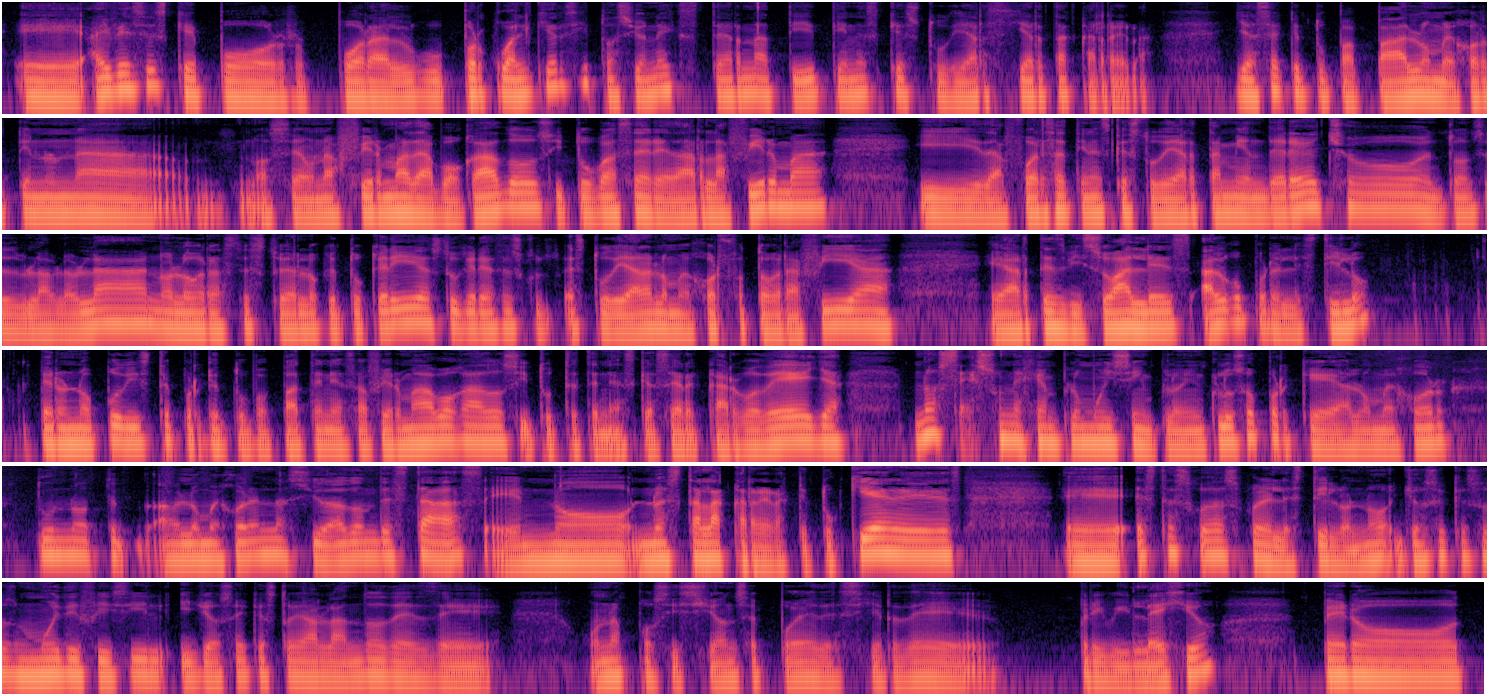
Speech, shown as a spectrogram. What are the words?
Eh, hay veces que por, por, algo, por cualquier situación externa a ti tienes que estudiar cierta carrera. Ya sea que tu papá a lo mejor tiene una, no sé, una firma de abogados y tú vas a heredar la firma y de fuerza tienes que estudiar también derecho, entonces bla, bla, bla, no lograste estudiar lo que tú querías, tú querías estudiar a lo mejor fotografía, eh, artes visuales, algo por el estilo pero no pudiste porque tu papá tenía esa firma de abogados y tú te tenías que hacer cargo de ella. No sé, es un ejemplo muy simple, incluso porque a lo mejor tú no te, a lo mejor en la ciudad donde estás eh, no, no está la carrera que tú quieres, eh, estas cosas por el estilo, ¿no? Yo sé que eso es muy difícil y yo sé que estoy hablando desde una posición, se puede decir, de privilegio, pero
